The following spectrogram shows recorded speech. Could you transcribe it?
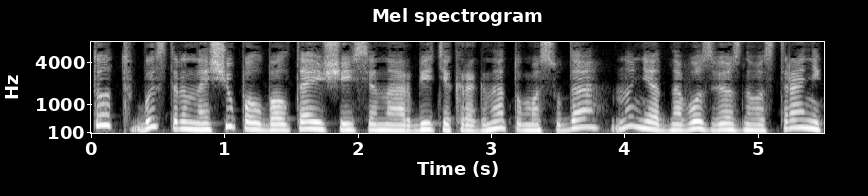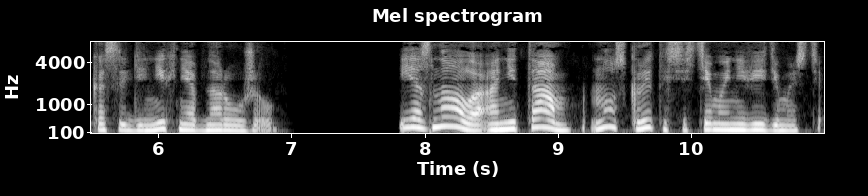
Тот быстро нащупал болтающиеся на орбите Крагнатума суда, но ни одного звездного странника среди них не обнаружил. Я знала, они там, но скрыты системой невидимости.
